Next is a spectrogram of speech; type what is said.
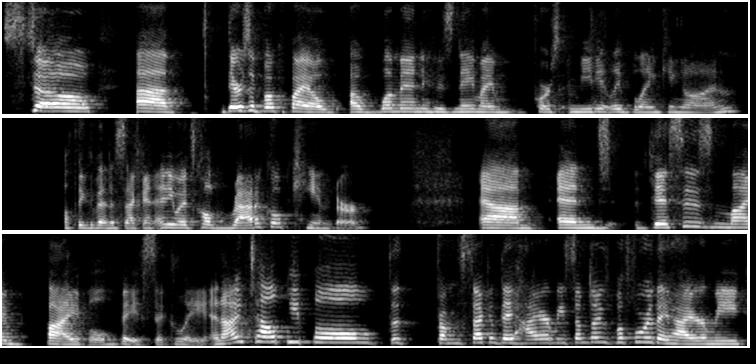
so uh, there's a book by a, a woman whose name I'm, of course, immediately blanking on. I'll think of it in a second. Anyway, it's called Radical Candor. Um, and this is my Bible, basically. And I tell people that from the second they hire me, sometimes before they hire me,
